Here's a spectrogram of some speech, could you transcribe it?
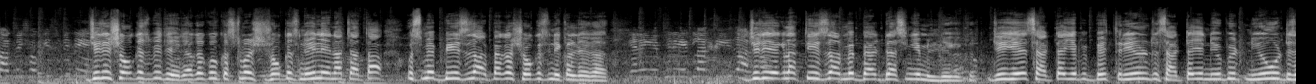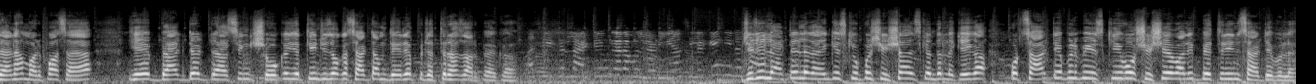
साथ में शोकेस भी दे जी जी शोकेस भी दे रहे हैं। अगर कोई कस्टमर शोकेस नहीं लेना चाहता उसमें बीस हज़ार रुपये का शोकेस निकल जाएगा जी जी एक लाख तीस हज़ार में बेड ड्रेसिंग ये मिल जाएगी। जी ये सेट है ये भी बेहतरीन सेट है ये न्यू भी न्यू डिज़ाइन हमारे पास आया ये बेड ड्रेसिंग शोकेस ये तीन चीज़ों का सेट हम दे रहे हैं पचहत्तर हज़ार रुपये का। अच्छा जी जी लाइटें लगाएँगे इसके ऊपर शीशा इसके अंदर लगेगा और साइड टेबल भी इसकी वो शीशे वाली बेहतरीन साइड टेबल है।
